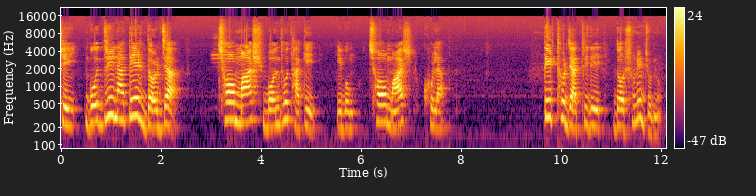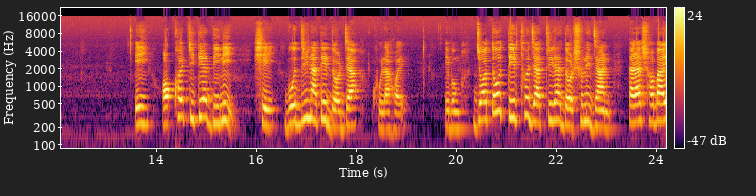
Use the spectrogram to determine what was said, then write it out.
সেই বদ্রীনাথের দরজা ছ মাস বন্ধ থাকে এবং ছ মাস খোলা তীর্থযাত্রীদের দর্শনের জন্য। এই অক্ষয় তৃতীয়ার দিনে সেই বদ্রীনাথের দরজা খোলা হয় এবং যত তীর্থযাত্রীরা দর্শনে যান, তারা সবাই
